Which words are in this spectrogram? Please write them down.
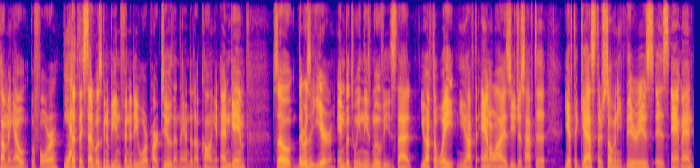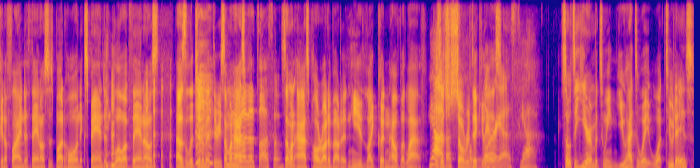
coming out before Yes. that they said was going to be Infinity War Part 2, then they ended up calling it Endgame. So there was a year in between these movies that you have to wait, you have to analyze, you just have to you have to guess. There's so many theories. Is Ant Man gonna fly into Thanos' butthole and expand and blow up Thanos? That was a legitimate theory. Someone oh asked God, that's awesome. someone asked Paul Rudd about it and he like couldn't help but laugh. Yeah, it's that's just so ridiculous. Hilarious. Yeah. So it's a year in between. You had to wait what, two days?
